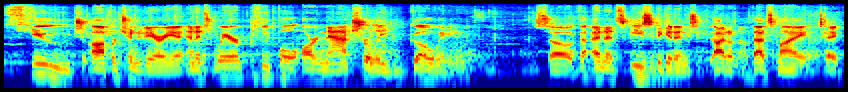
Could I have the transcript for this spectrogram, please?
huge opportunity area and it's where people are naturally going so, th- and it's easy to get into. I don't know. That's my take.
